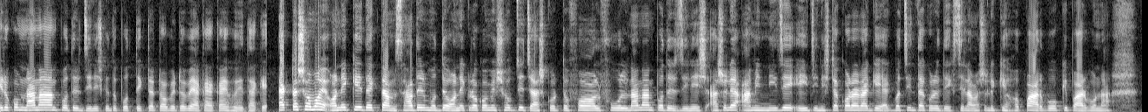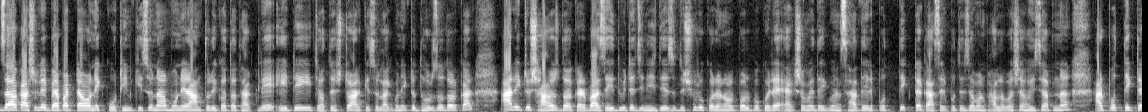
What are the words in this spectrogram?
এরকম নানান পদের জিনিস কিন্তু প্রত্যেকটা টবে টবে একা একাই হয়ে থাকে। একটা সময় অনেকেই দেখতাম ছাদের মধ্যে অনেক রকমের সবজি চাষ করতো, ফল, ফুল, নানান পদের জিনিস। আসলে আমি নিজে এই জিনিসটা করার আগে একবার চিন্তা করে দেখছিলাম আসলে কি পারব কি পারব না। যাক, আসলে ব্যাপারটা অনেক কঠিন কিছু না, মনের আন্তরিকতা থাকলে এইটাই যথেষ্ট, আর কিছু লাগবে না, একটু ধৈর্য দরকার আর একটু সাহস দরকার। বাস, এই দুইটা জিনিস দিয়ে যদি শুরু করেন, অল্প অল্প করে একসময় দেখবেন ছাদের প্রত্যেকটা গাছের প্রতি যেমন ভালোবাসা হয়েছে আপনার, আর প্রত্যেকটা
